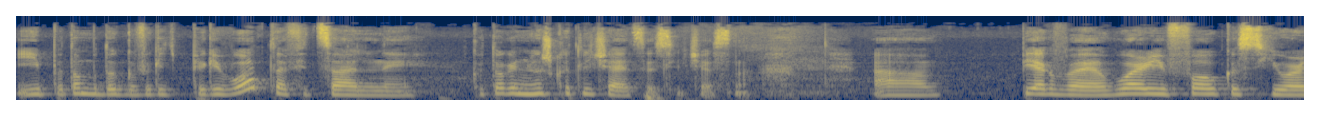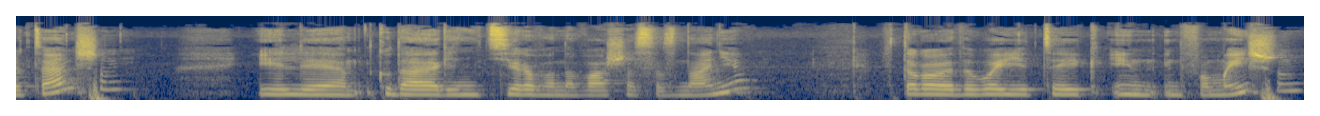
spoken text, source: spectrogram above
и потом буду говорить перевод официальный, который немножко отличается, если честно. А, первое, where you focus your attention, или куда ориентировано ваше сознание — Второе, the way you take in information.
